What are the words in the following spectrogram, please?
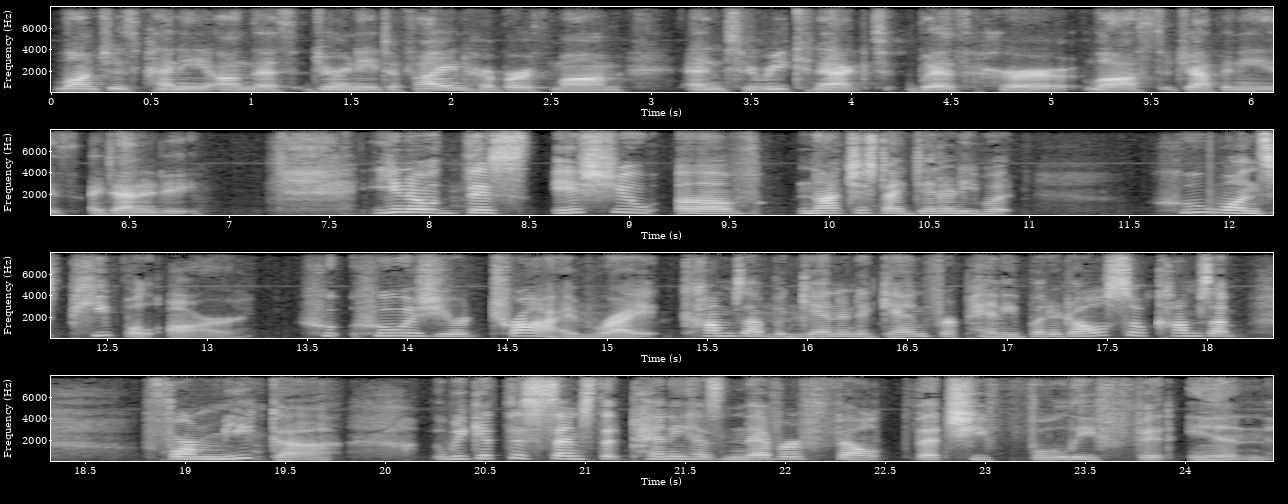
launches Penny on this journey to find her birth mom and to reconnect with her lost Japanese identity. You know, this issue of not just identity, but who one's people are, who, who is your tribe, mm-hmm. right? Comes up mm-hmm. again and again for Penny, but it also comes up for Mika. We get this sense that Penny has never felt that she fully fit in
